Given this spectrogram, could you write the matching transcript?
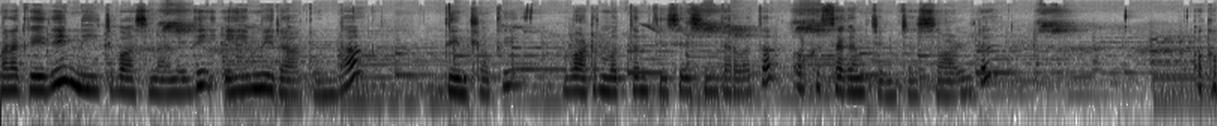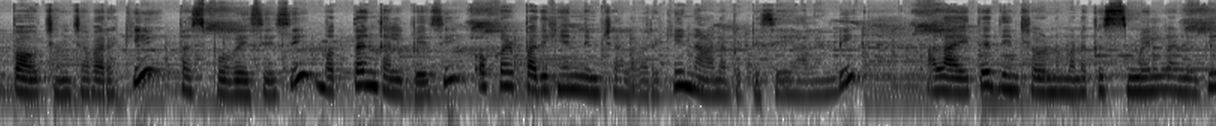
మనకి ఇది నీటి వాసన అనేది ఏమీ రాకుండా దీంట్లోకి వాటర్ మొత్తం తీసేసిన తర్వాత ఒక సగం చెంచా సాల్ట్ ఒక పావు చెంచా వరకు పసుపు వేసేసి మొత్తం కలిపేసి ఒక పదిహేను నిమిషాల వరకు నానబెట్టేసేయాలండి. అలా అయితే దీంట్లో ఉన్న మనకు స్మెల్ అనేది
